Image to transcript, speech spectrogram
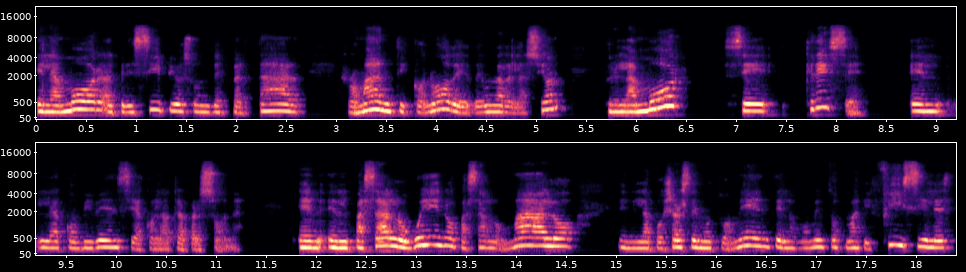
el amor al principio es un despertar romántico, ¿no? De, una relación, pero el amor se crece en la convivencia con la otra persona, en, el pasar lo bueno, pasar lo malo, en el apoyarse mutuamente, en los momentos más difíciles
